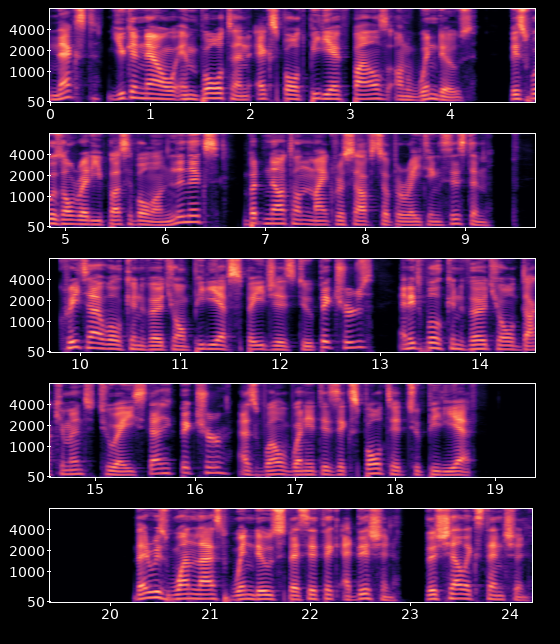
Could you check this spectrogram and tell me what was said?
Next, you can now import and export PDF files on Windows. This was already possible on Linux, but not on Microsoft's operating system. Krita will convert your PDF's pages to pictures, and it will convert your document to a static picture as well when it is exported to PDF. There is one last Windows-specific addition, the shell extension.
